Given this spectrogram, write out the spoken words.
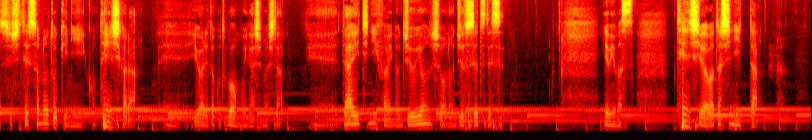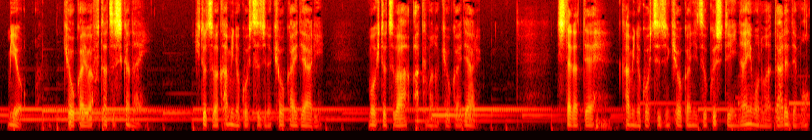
そしてその時にこう天使から、えー、言われた言葉を思い出しました、第一ニファイの14章の10節です読みます天使は私に言った見よ教会は2つしかない一つは神の子羊の教会でありもう一つは悪魔の教会である。したがって、神の子羊の教会に属していない者は誰でも、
